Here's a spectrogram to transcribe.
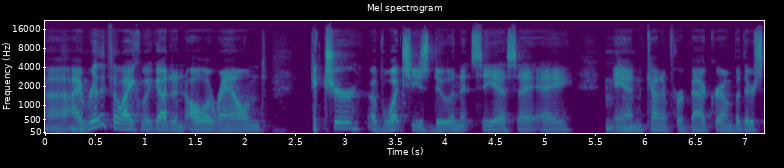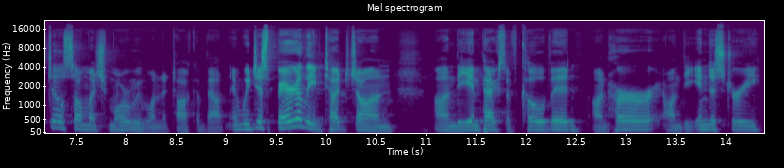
Uh, mm-hmm. I really feel like we got an all around picture of what she's doing at CSAA mm-hmm. and kind of her background, but there's still so much more mm-hmm. we want to talk about. And we just barely touched on on the impacts of COVID on her, on the industry.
